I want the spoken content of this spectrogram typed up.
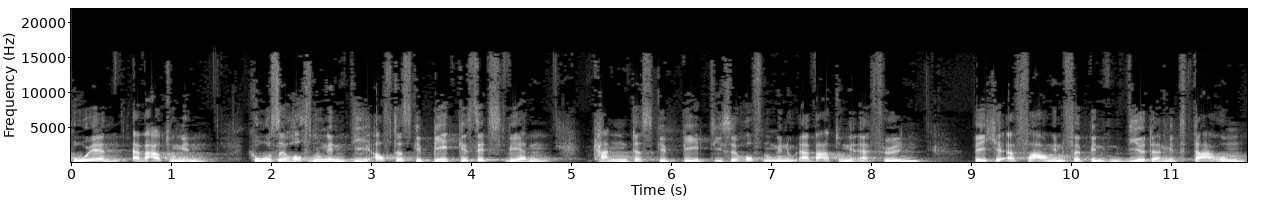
Hohe Erwartungen, große Hoffnungen, die auf das Gebet gesetzt werden. Kann das Gebet diese Hoffnungen und Erwartungen erfüllen? Welche Erfahrungen verbinden wir damit? Darum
